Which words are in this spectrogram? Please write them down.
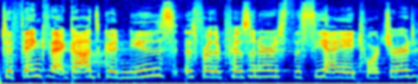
to think that God's good news is for the prisoners the CIA tortured.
